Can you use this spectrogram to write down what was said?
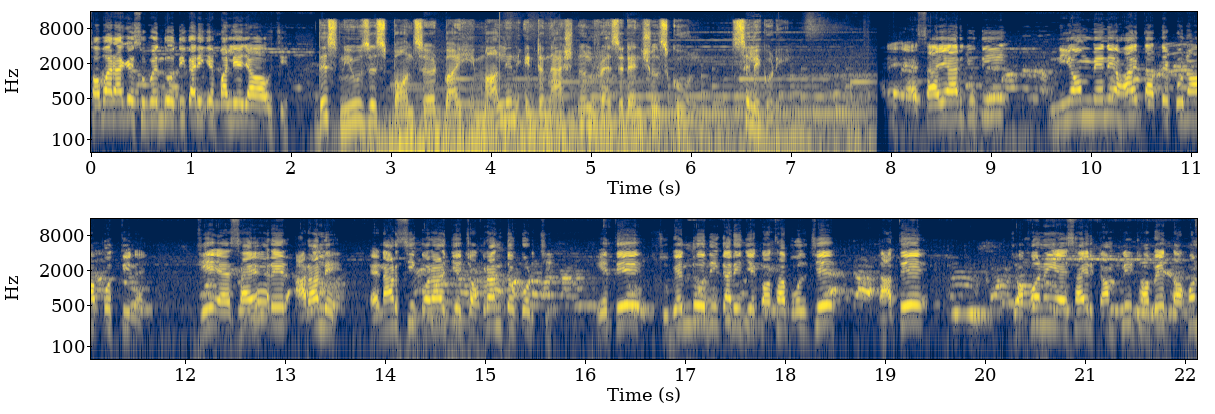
সবার আগে শুভেন্দু অধিকারীকে পালিয়ে যাওয়া উচিত This news is sponsored by Himalayan International Residential School, Siliguri. SIR যদি নিয়ম মেনে হয় তাতে কোনো আপত্তি নেই যে এসআইআর এর আড়ালে এনআরসি করার যে চক্রান্ত করছে এতে শুভেন্দু অধিকারী যে কথা বলছে তাতে যখন এই এসআইআর কমপ্লিট হবে তখন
